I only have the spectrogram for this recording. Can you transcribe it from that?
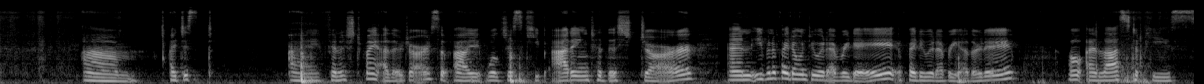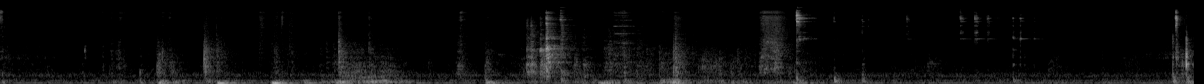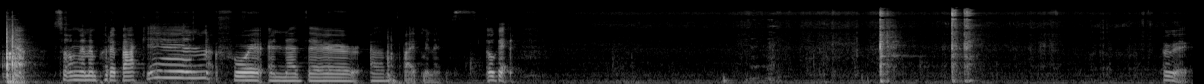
um, I just, I finished my other jar, so I will just keep adding to this jar. And even if I don't do it every day, if I do it every other day, oh, I lost a piece. So I'm gonna put it back in for another um, five minutes. Okay. Okay.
